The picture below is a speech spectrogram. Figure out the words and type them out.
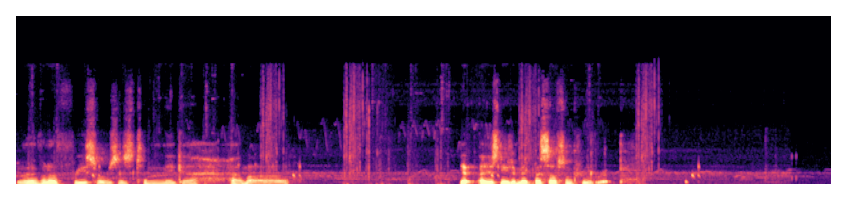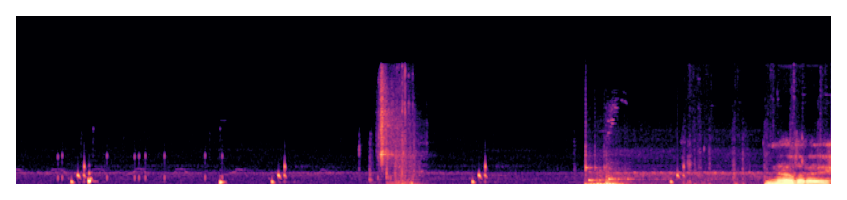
Do I have enough resources to make a hammer? Yep, I just need to make myself some crude rope. Now that I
